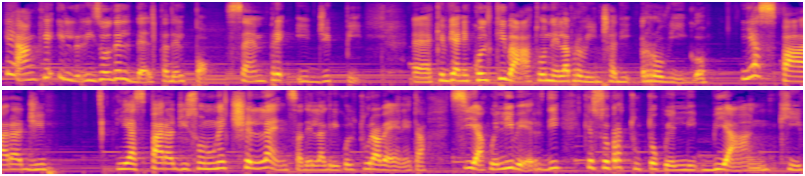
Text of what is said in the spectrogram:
e anche il riso del delta del Po, sempre IGP, eh, che viene coltivato nella provincia di Rovigo. Gli asparagi. Gli asparagi sono un'eccellenza dell'agricoltura veneta, sia quelli verdi che soprattutto quelli bianchi.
